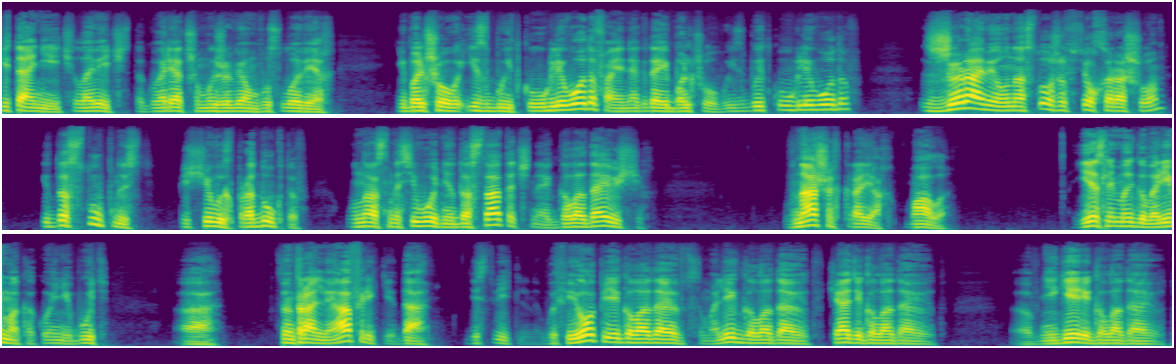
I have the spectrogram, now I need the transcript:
питании человечества, говорят, что мы живем в условиях небольшого избытка углеводов, а иногда и большого избытка углеводов. С жирами у нас тоже все хорошо, и доступность пищевых продуктов у нас на сегодня достаточная, голодающих в наших краях мало. Если мы говорим о какой-нибудь а, Центральной Африке, да, действительно. В Эфиопии голодают, в Сомали голодают, в Чаде голодают, э, в Нигере голодают,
